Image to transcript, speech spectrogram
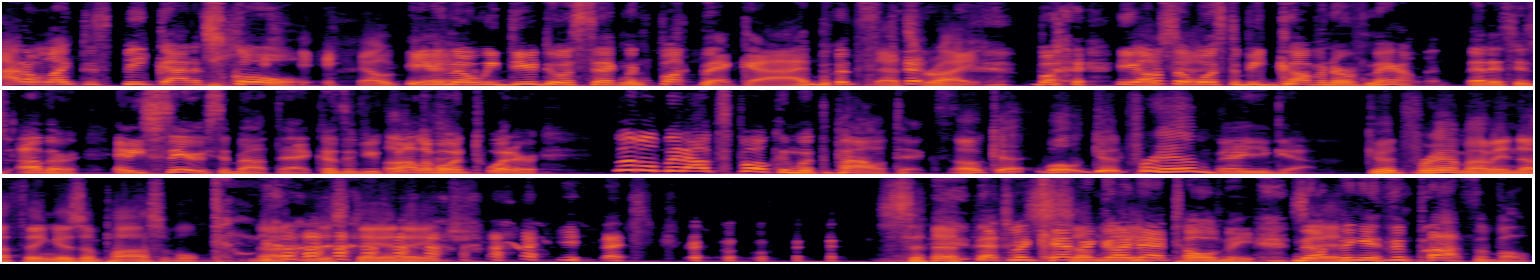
I don't like to speak out of school. Okay. Even though we do do a segment, fuck that guy. But That's right. But he also Okay. wants to be governor of Maryland. That is his other, and he's serious about that because if you follow him on Twitter, little bit outspoken with the politics. Okay, well, good for him. There you go. Good for him. I mean, nothing is impossible. Not in this day and age. Yeah, That's true. So- That's what Kevin someday- Garnett told me. Nothing is impossible.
